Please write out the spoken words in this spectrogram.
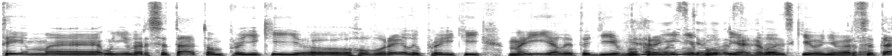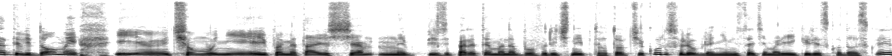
тим е, університетом, про який е, говорили, про який мріяли тоді в Україні, був. Ягелонський університет, відомий. І е, чому ні? І пам'ятаю, ще перед тим в мене був річний підготовчий курс у Любліні в університеті Марії Кюрі Складовської.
